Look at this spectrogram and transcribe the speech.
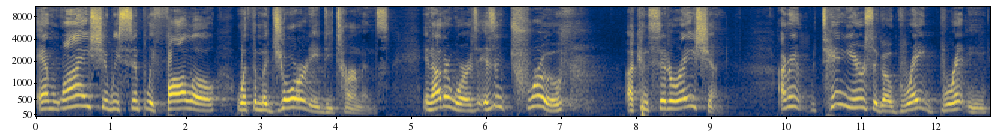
And why should we simply follow what the majority determines? In other words, isn't truth a consideration? I mean, 10 years ago, Great Britain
